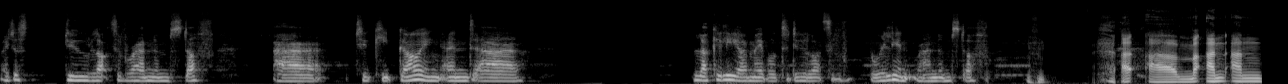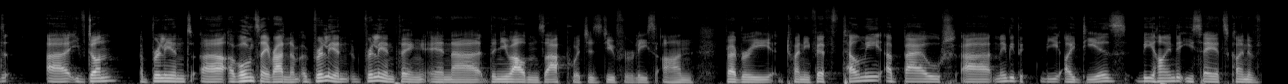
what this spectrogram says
I just do lots of random stuff uh, to keep going. And uh, luckily, I'm able to do lots of brilliant random stuff. uh, um, and and uh, you've done a brilliant, uh, I won't say random, a brilliant, brilliant thing in uh, the new album Zap, which is due for release on February 25th. Tell me about uh, maybe the, the ideas behind it. You say it's kind of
